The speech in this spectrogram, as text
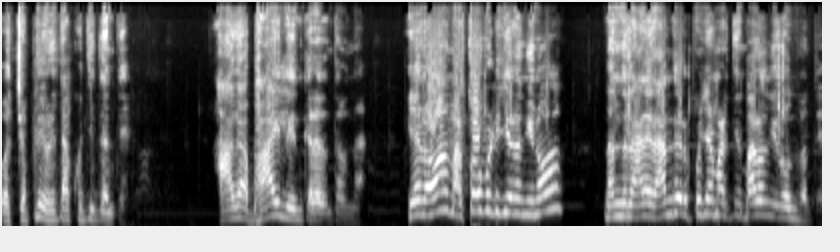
ಒಂದು ಚಪ್ಪಲಿ ಹೊಡಿತಾ ಕೂತಿದ್ದಂತೆ. ಆಗ ಬಾ ಇಲ್ಲಿ ಅಂತ ಕರೆದಂತ ಅವನ್ನ ಏನೋ ಮರ್ತೋಗ್ಬಿಟ್ಟಿದ್ದೀನೋ ನೀನು? ನಂದು ನಾಳೆ ರಾಮದೇವ್ರ ಪೂಜೆ ಮಾಡ್ತೀನಿ ಬಾರೋ ನೀನು ಅಂದ್ರಂತೆ.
